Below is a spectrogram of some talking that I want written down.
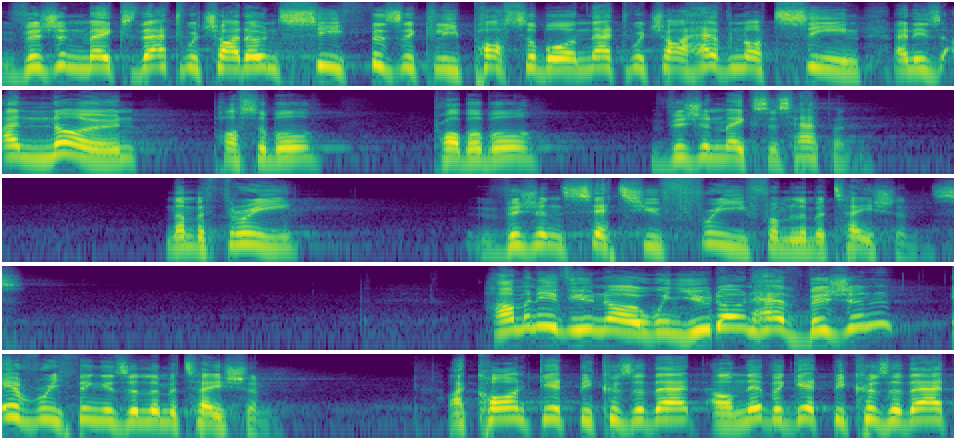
Vision makes that which I don't see physically possible and that which I have not seen and is unknown possible, probable. Vision makes this happen. Number three, Vision sets you free from limitations. How many of you know when you don't have vision, everything is a limitation? I can't get because of that. I'll never get because of that.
